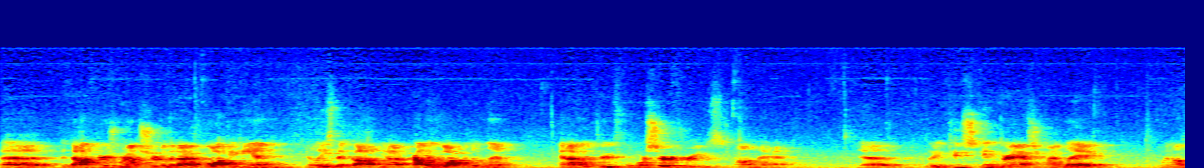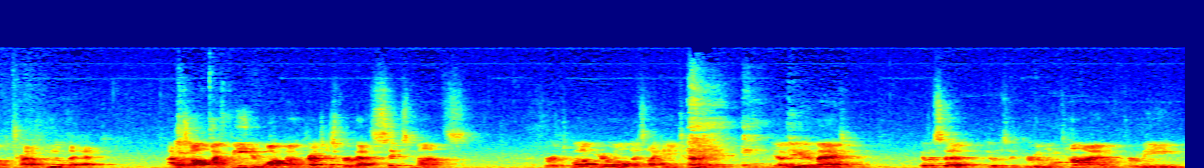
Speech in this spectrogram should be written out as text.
Uh, the doctors were not sure that I would walk again. At least they thought, you know, I'd probably walk with a limp. And I went through four surgeries on that, uh, including two skin grafts for my leg. Went on to try to heal that. I was off my feet and walked on crutches for about six months. For a 12-year-old, that's like an eternity. You know, you can imagine. It was a, it was a grueling time for me,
